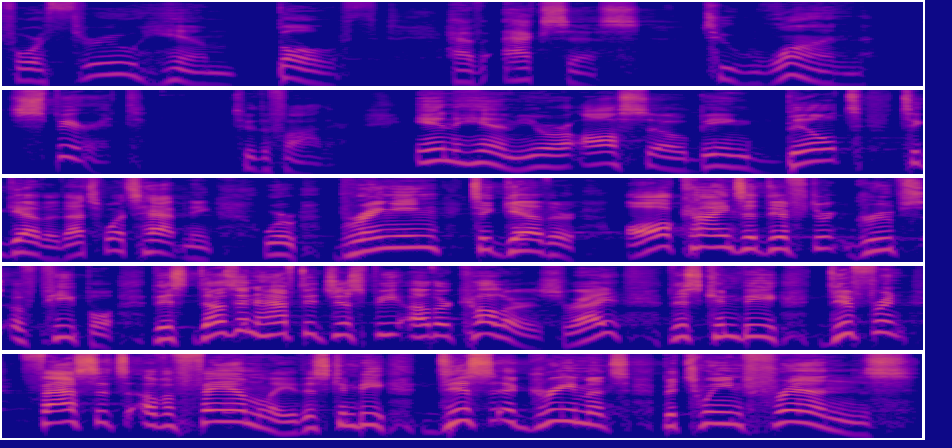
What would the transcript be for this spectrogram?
For through him both have access to one Spirit, to the Father. In him, you are also being built together. That's what's happening. We're bringing together all kinds of different groups of people. This doesn't have to just be other colors, right? This can be different facets of a family. This can be disagreements between friends.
